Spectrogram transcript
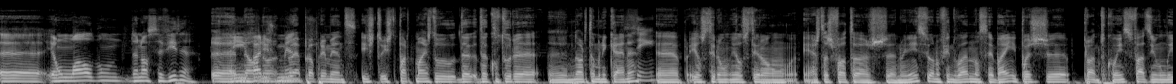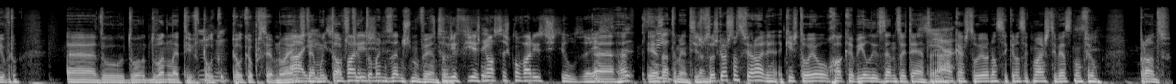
uh, é um álbum da nossa vida, Uh, em não, vários não, não é momentos. propriamente. Isto, isto parte mais do- da, da cultura uh, norte-americana. Sim. Uh, eles, tiram, eles tiram estas fotos no início ou no fim do ano, não sei bem, e depois, uh, pronto, com isso fazem um livro uh, do, do, do ano letivo, pelo, que- pelo que eu percebo, não é? Ah, isto é muito ao também nos anos 90. Fotografias Sim. nossas com vários estilos, é isso? Sim. Exatamente. E as pessoas gostam de ver, olha, aqui estou eu, Rockabilly dos anos 80. Sim. Ah, cá estou eu, não sei o que, não sei o que mais, estivesse num filme. Pronto.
